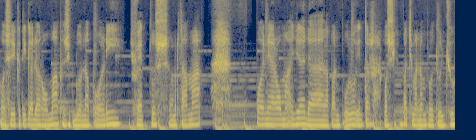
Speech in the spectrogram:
Posisi ketiga ada Roma posisi kedua Napoli Juventus yang pertama. Poinnya Roma aja ada 80 Inter posisi keempat cuma 67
